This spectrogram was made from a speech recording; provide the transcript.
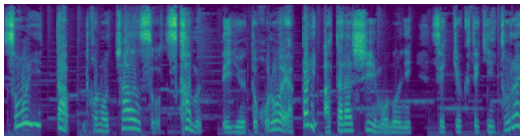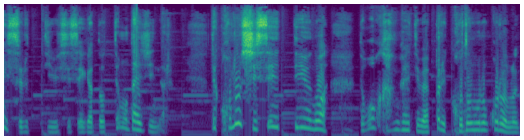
そういったこのチャンスをつかむっていうところはやっぱり新しいものに積極的にトライするっていう姿勢がとっても大事になる。で、この姿勢っていうのは、どう考えてもやっぱり子供の頃の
